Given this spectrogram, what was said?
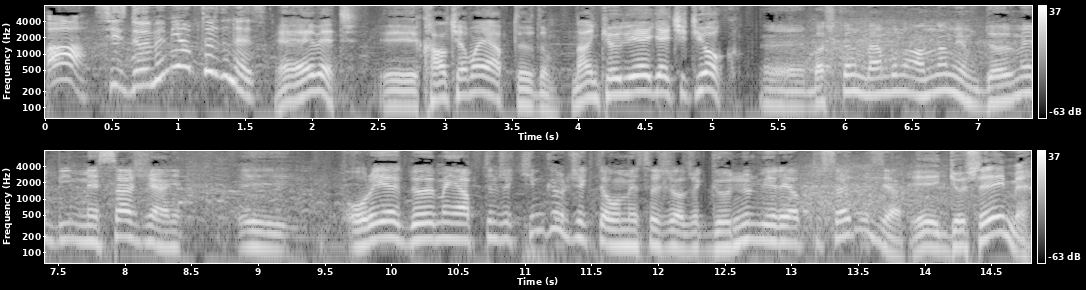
Aa siz dövme mi yaptırdınız? E, evet e, kalçama yaptırdım. Nankörlüğe geçit yok. Ee, başkanım ben bunu anlamıyorum. Dövme bir mesaj yani. Ee, oraya dövme yaptırınca kim görecek de o mesajı alacak? Görünür bir yere yaptırsaydınız ya. E, göstereyim mi?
